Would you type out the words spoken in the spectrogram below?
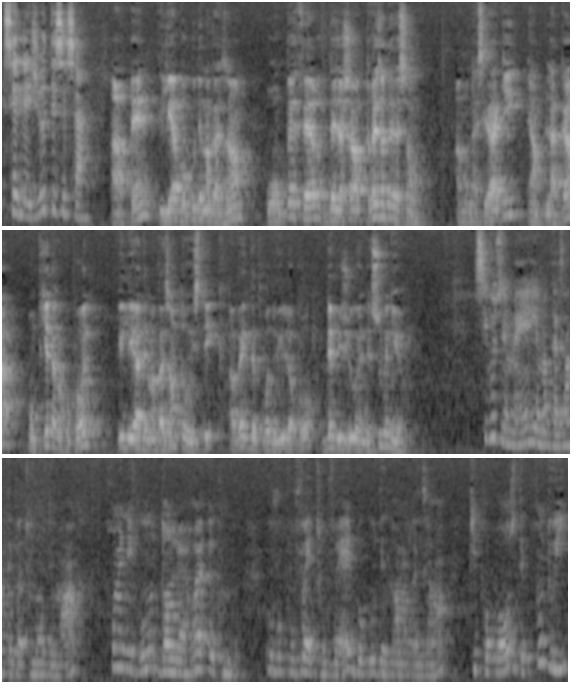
C'est le jour des achats. À Athènes, il y a beaucoup de magasins où on peut faire des achats très intéressants. À Monastiraki et en Plaka, en pied d'Acropole, il y a des magasins touristiques avec des produits locaux, des bijoux et des souvenirs. Si vous aimez les magasins de vêtements de marque, promenez-vous dans le rue où vous pouvez trouver beaucoup de grands magasins qui proposent des produits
